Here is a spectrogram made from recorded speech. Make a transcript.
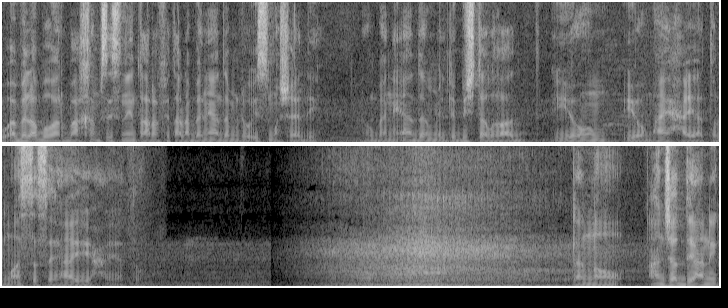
وقبل أبو أربع خمس سنين تعرفت على بني آدم اللي هو اسمه شادي. اللي هو بني آدم اللي بيشتغل غاد يوم يوم. هاي حياته المؤسسة هاي هي حياته. لأنه عن جد يعني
